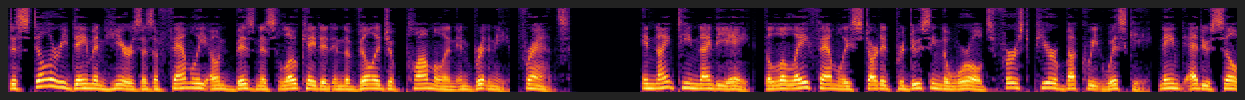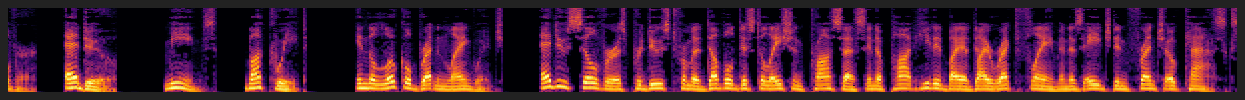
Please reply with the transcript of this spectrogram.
Distillery des Menhirs is a family-owned business located in the village of Plomelin in Brittany, France. In 1998, the Le Lay family started producing the world's first pure buckwheat whiskey, named Eddu Silver. Eddu means buckwheat in the local Breton language. Eddu silver is produced from a double distillation process in a pot heated by a direct flame and is aged in French oak casks.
